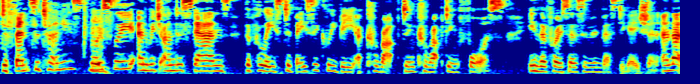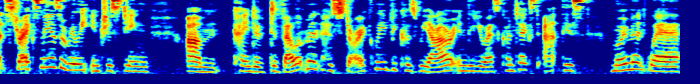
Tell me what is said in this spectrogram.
defense attorneys mostly, and which understands the police to basically be a corrupt and corrupting force in the process of investigation. And that strikes me as a really interesting um, kind of development historically because we are in the US context at this moment where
